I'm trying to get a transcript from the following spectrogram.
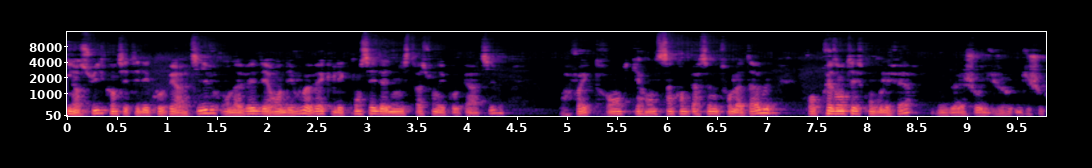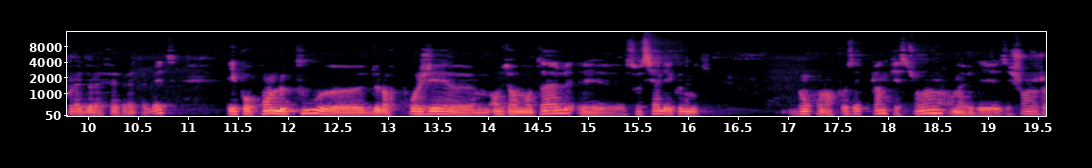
Et ensuite, quand c'était des coopératives, on avait des rendez-vous avec les conseils d'administration des coopératives, parfois avec 30, 40, 50 personnes autour de la table, pour présenter ce qu'on voulait faire, donc de la du, chocolat, de la fève à la tablette, et pour prendre le pouls euh, de leur projet euh, environnemental, et, social et économique. Donc on leur posait plein de questions, on avait des échanges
